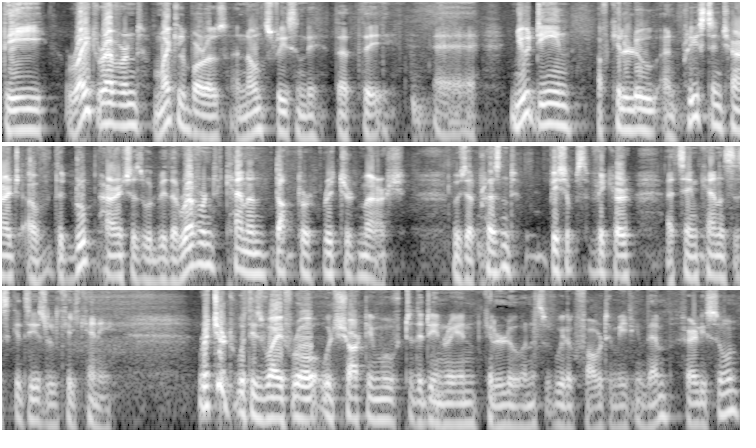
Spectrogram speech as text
The Right Reverend Michael Burrows announced recently that the uh, new Dean of Killaloe and priest in charge of the group parishes would be the Reverend Canon Dr. Richard Marsh, who is at present Bishop's Vicar at St. Canice's Cathedral, Kilkenny. Richard, with his wife Ro, will shortly move to the deanery in Killaloe, and we look forward to meeting them fairly soon.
